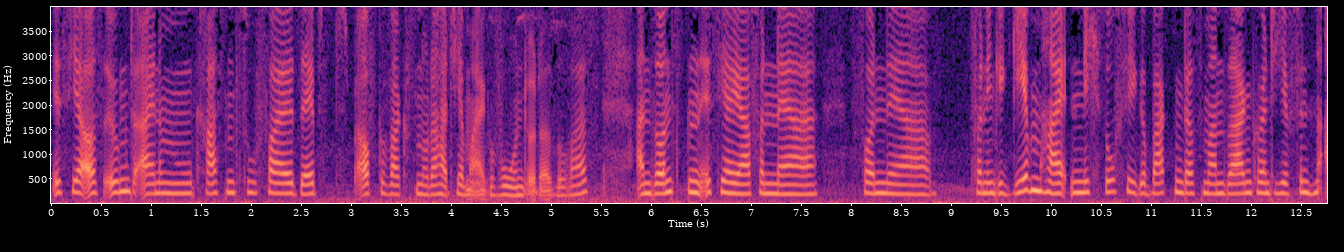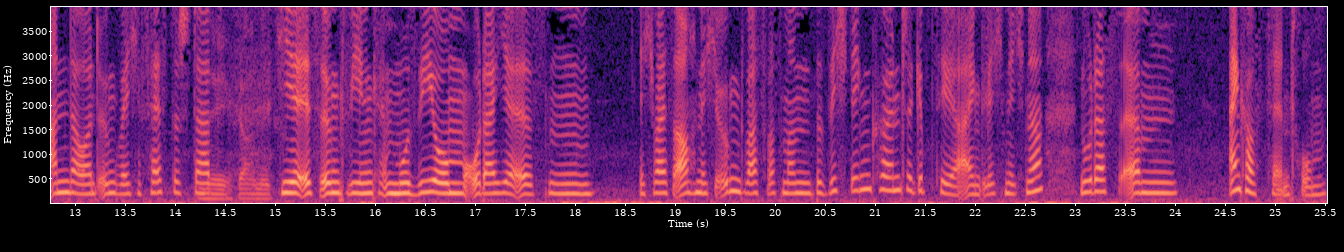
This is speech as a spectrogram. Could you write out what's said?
ist hier aus irgendeinem krassen Zufall selbst aufgewachsen oder hat hier mal gewohnt oder sowas. Ansonsten ist hier ja von der von der von den Gegebenheiten nicht so viel gebacken, dass man sagen könnte, hier finden andauernd irgendwelche Feste statt. Nee, gar nichts. Hier ist irgendwie ein Museum oder hier ist ein, ich weiß auch nicht, irgendwas, was man besichtigen könnte, gibt's hier ja eigentlich nicht, ne? Nur das ähm, Einkaufszentrum.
